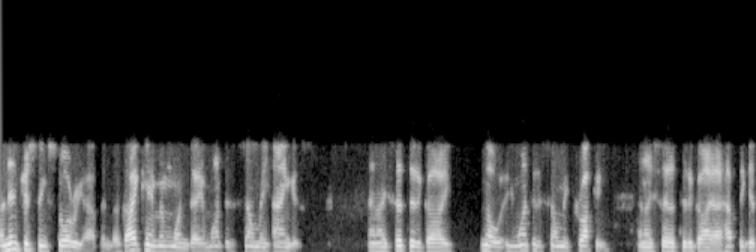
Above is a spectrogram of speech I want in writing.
an interesting story happened. A guy came in one day and wanted to sell me hangers. And I said to the guy, no, he wanted to sell me trucking. And I said to the guy, I have to get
